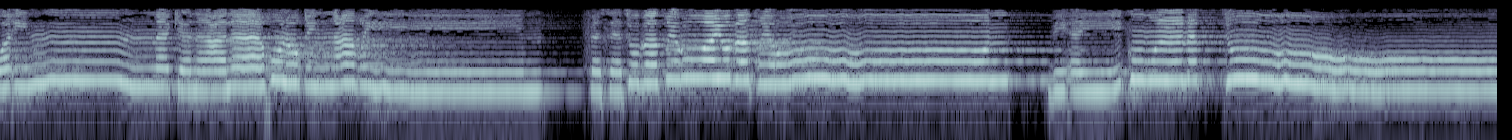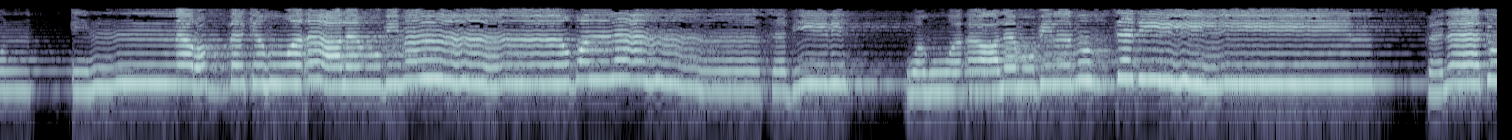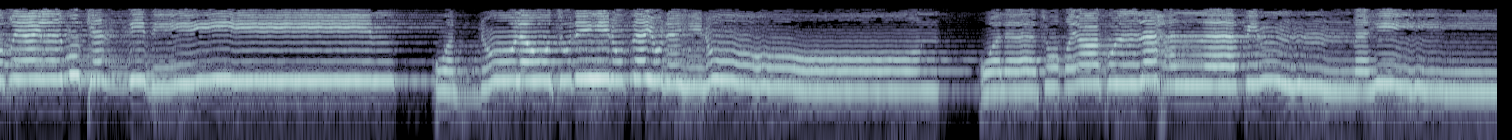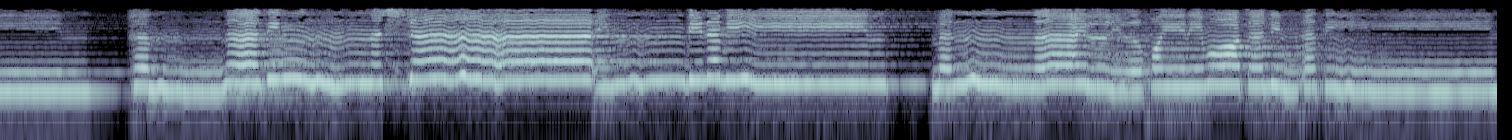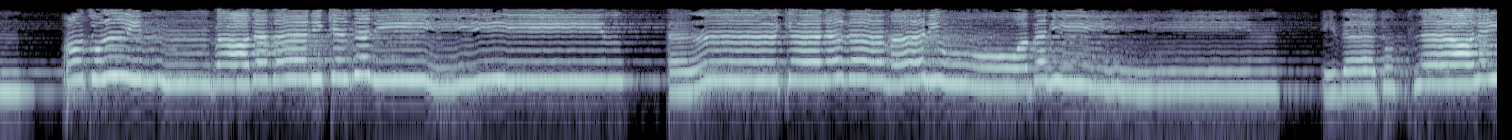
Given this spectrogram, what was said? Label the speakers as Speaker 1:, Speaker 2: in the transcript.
Speaker 1: وَإِنَّكَ لَعَلَى خُلُقٍ عَظِيمٍ فَسَتُبْصِرُ وَيُبْصِرُونَ بِأَيِّكُمُ الْمَفْتُونُ إِنَّ رَبَّكَ هُوَ أَعْلَمُ بِمَن وهو أعلم بالمسلمين معتد أثيم. عتل بعد ذلك زنيم. أن كان ذا مال وبنين. إذا تتلى عليه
